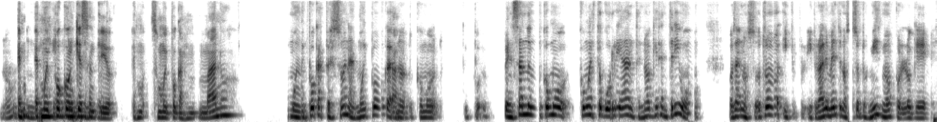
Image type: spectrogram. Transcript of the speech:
¿no? ¿Es, muy poco en, qué sentido? ¿Son muy pocas manos? Muy pocas personas, muy pocas, ah. como pensando en cómo, cómo esto ocurría antes, ¿no? Que eran tribus. O sea, nosotros, y, y, probablemente nosotros mismos, por lo que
